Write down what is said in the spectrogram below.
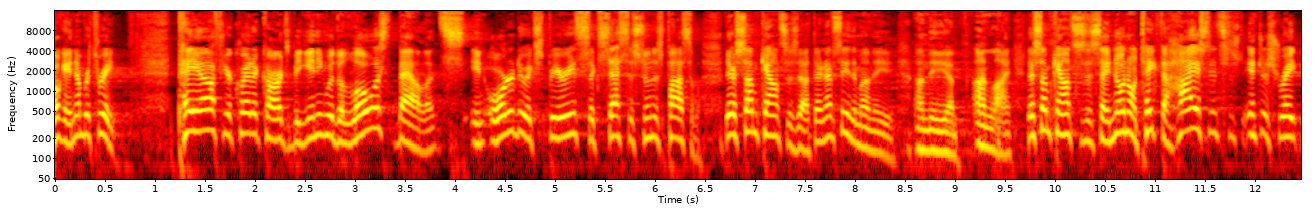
Okay, number three. Pay off your credit cards beginning with the lowest balance in order to experience success as soon as possible. There's some counselors out there, and I've seen them on the, on the uh, online. There's some counselors that say, no, no, take the highest interest, interest rate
